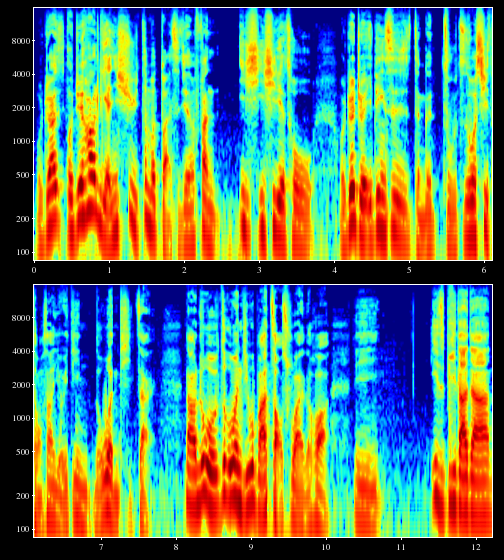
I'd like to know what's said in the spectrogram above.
我觉得，我觉得他连续这么短时间犯一一系列错误。我就觉得一定是整个组织或系统上有一定的问题在。那如果这个问题不把它找出来的话，你一直逼大家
